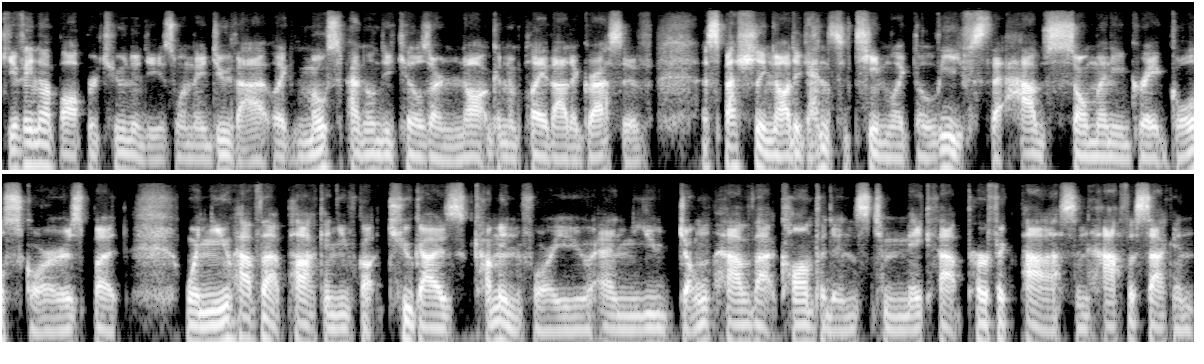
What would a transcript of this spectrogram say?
giving up opportunities when they do that. Like most penalty kills are not going to play that aggressive, especially not against a team like the Leafs that have so many great goal scorers. But when you have that puck and you've got two guys coming for you and you don't have that confidence to make that perfect pass in half a second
